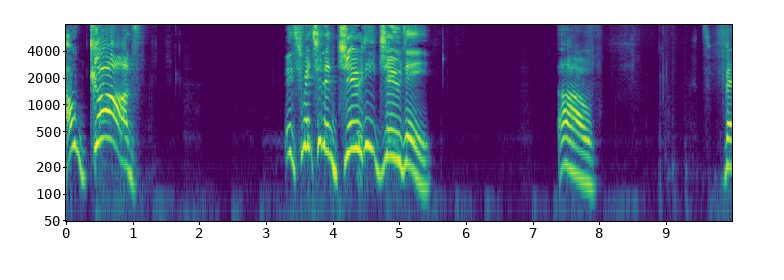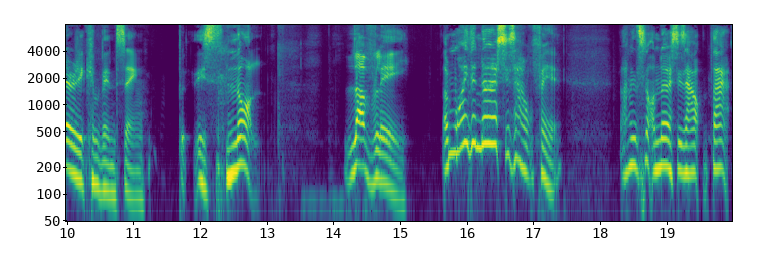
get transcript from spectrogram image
oh God! It's Richard and Judy, Judy. Oh, it's very convincing, but it's not lovely. And why the nurse's outfit? I mean, it's not a nurse's out that.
